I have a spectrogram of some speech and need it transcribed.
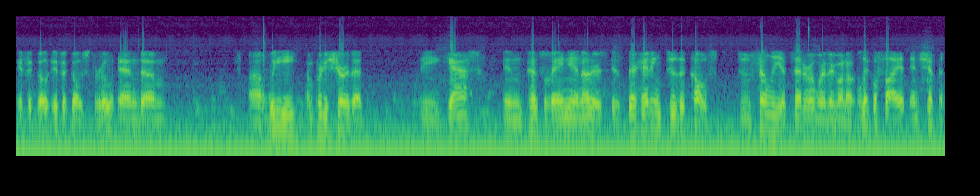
if it go if it goes through. And um, uh, we, I'm pretty sure that the gas in Pennsylvania and others is they're heading to the coast, to Philly, et cetera, where they're going to liquefy it and ship it.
